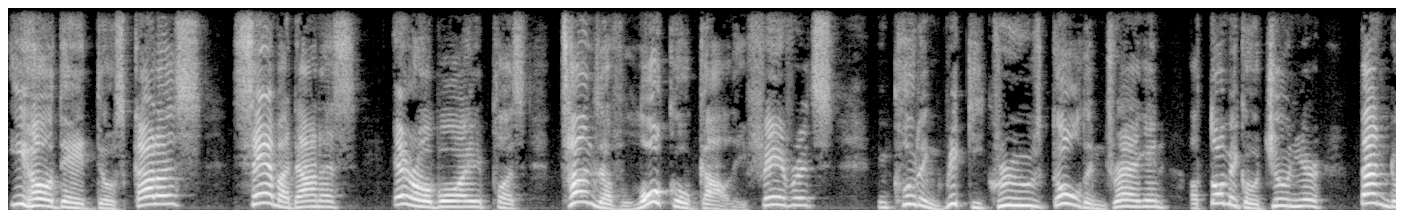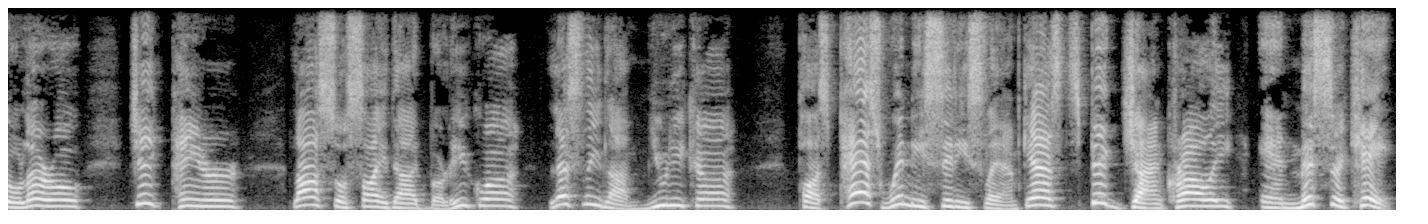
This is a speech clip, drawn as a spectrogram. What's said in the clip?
Hijo de Dos Caras, Sam Adonis, Aero Boy, plus tons of local Gali favorites, including Ricky Cruz, Golden Dragon, Atomico Jr., Bandolero, Jake Painter, La Sociedad Boricua, Leslie La Munica, plus past Windy City Slam guests, Big John Crowley, and Missa Kate.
